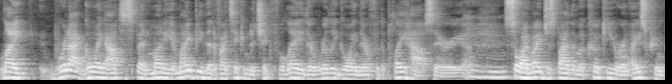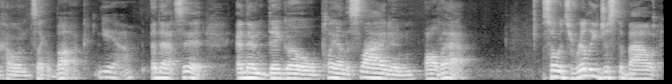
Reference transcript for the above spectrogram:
like we're not going out to spend money. It might be that if I take them to Chick Fil A, they're really going there for the playhouse area. Mm-hmm. So I might just buy them a cookie or an ice cream cone. It's like a buck. Yeah. And that's it. and then they go play on the slide and all that. So it's really just about.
